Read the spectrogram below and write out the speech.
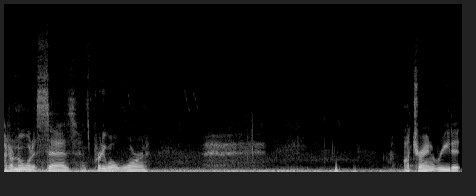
I don't know what it says. It's pretty well worn. I'll try and read it.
